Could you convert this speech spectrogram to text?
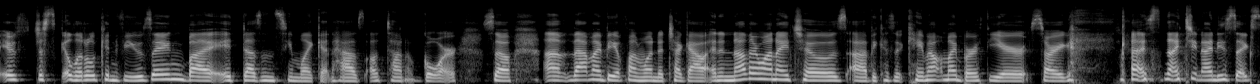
it was just a little confusing, but it doesn't seem like it has a ton of gore. So um, that might be a fun one to check out. And another one I chose uh, because it came out in my birth year. Sorry, guys 1996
